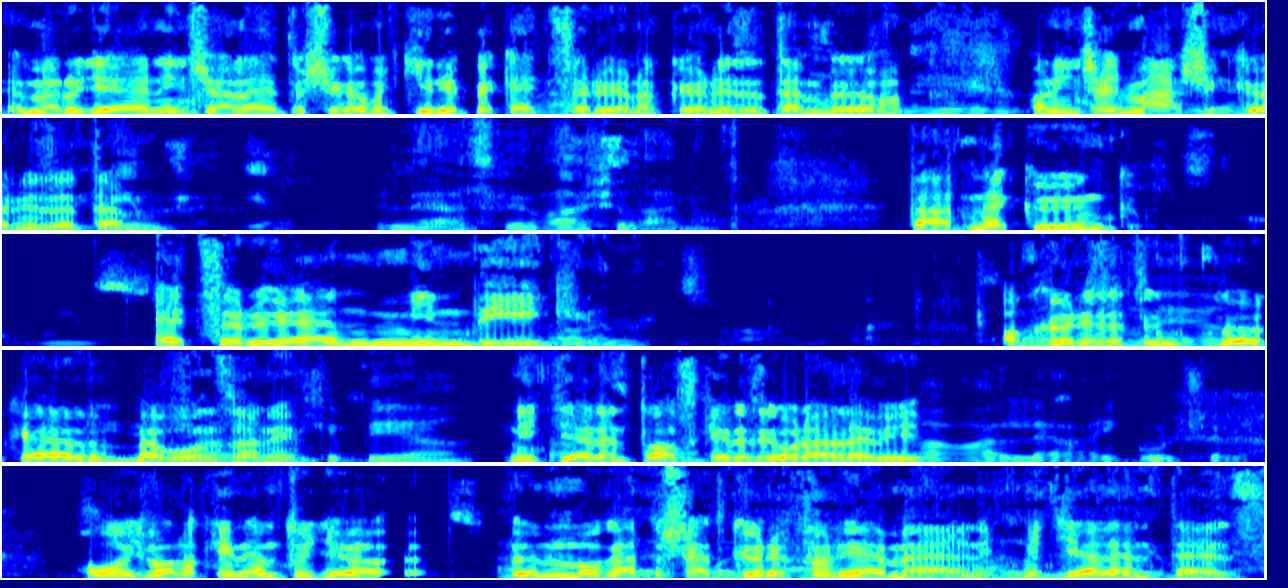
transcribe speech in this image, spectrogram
mert ugye nincsen lehetőségem, hogy kilépek egyszerűen a környezetemből, ha, ha nincs egy másik környezetem. Tehát nekünk egyszerűen mindig a környezetünkből kell bevonzani. Mit jelent az, kérdezi Orán Levi, hogy valaki nem tudja önmagát a saját köre fölé emelni? Mit jelent ez?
